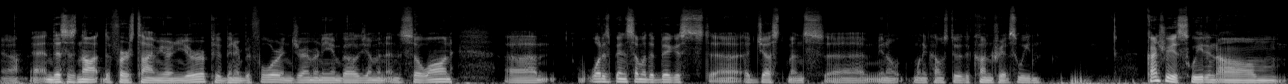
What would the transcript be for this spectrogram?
Yeah, and this is not the first time you're in Europe. You've been here before in Germany and Belgium and, and so on. Um, what has been some of the biggest uh, adjustments, uh, you know, when it comes to the country of Sweden? Country of Sweden, um,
